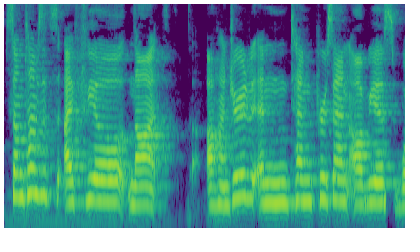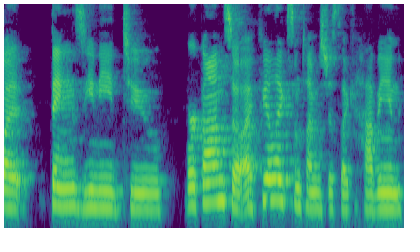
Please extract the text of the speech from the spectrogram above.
sometimes it's I feel not 110% obvious what things you need to work on. So I feel like sometimes just like having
